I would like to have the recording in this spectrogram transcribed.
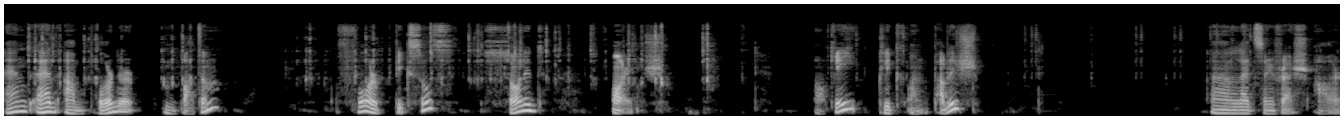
and add a border bottom 4 pixels solid orange. Okay, click on publish. Uh, let's refresh our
